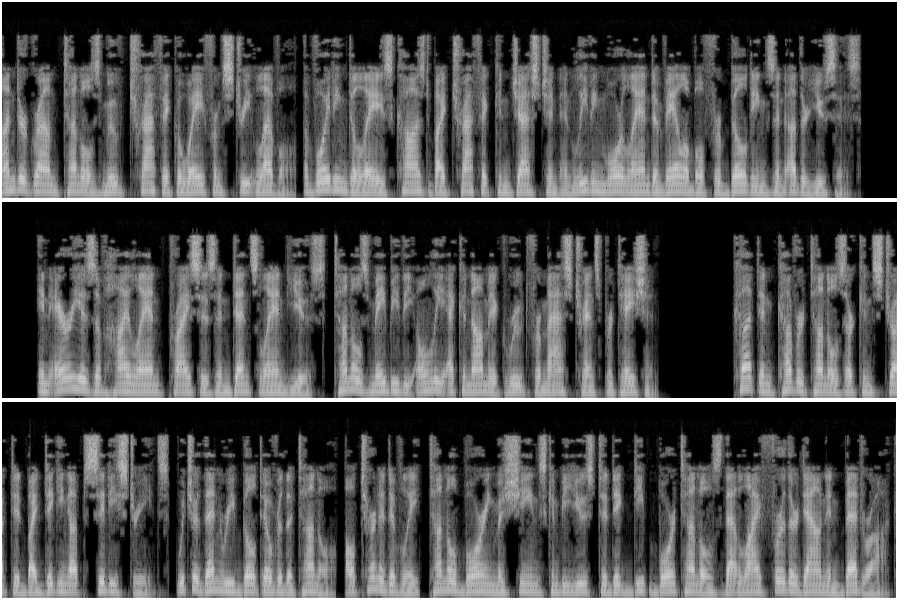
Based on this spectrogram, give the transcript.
Underground tunnels move traffic away from street level, avoiding delays caused by traffic congestion and leaving more land available for buildings and other uses. In areas of high land prices and dense land use, tunnels may be the only economic route for mass transportation. Cut and cover tunnels are constructed by digging up city streets, which are then rebuilt over the tunnel. Alternatively, tunnel boring machines can be used to dig deep bore tunnels that lie further down in bedrock.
